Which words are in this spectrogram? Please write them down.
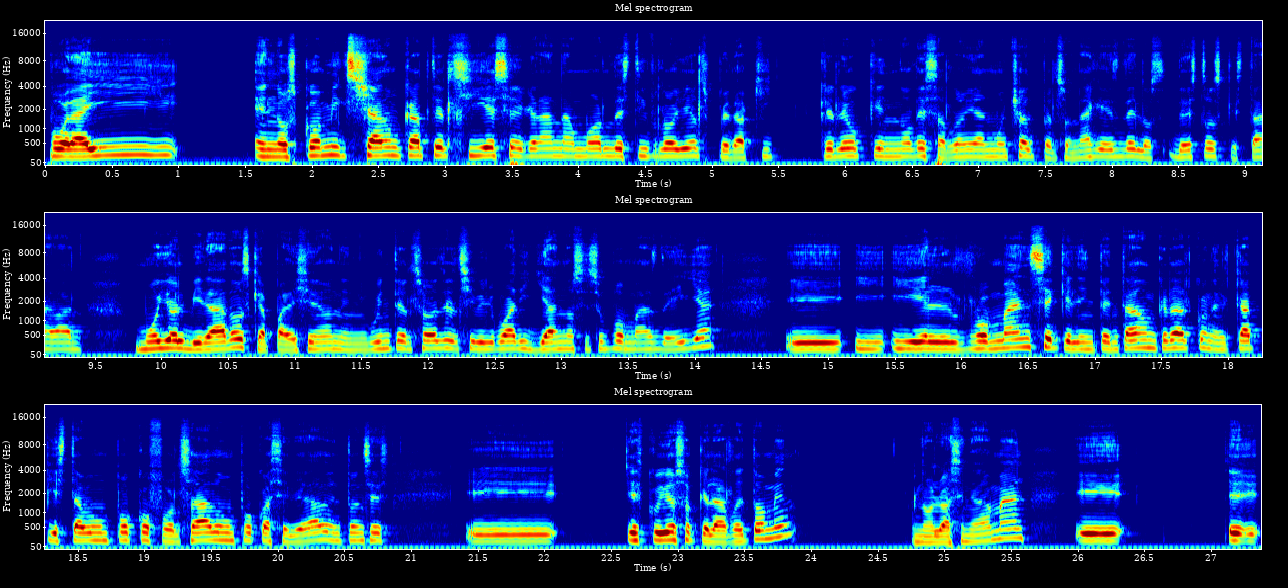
Por ahí en los cómics Sharon Carter sí es el gran amor de Steve Rogers, pero aquí creo que no desarrollan mucho al personaje. Es de los de estos que estaban muy olvidados, que aparecieron en Winter Soldier, Civil War y ya no se supo más de ella. Y, y, el romance que le intentaron crear con el Capi estaba un poco forzado, un poco acelerado. Entonces, eh, es curioso que la retomen. No lo hace nada mal. Eh, eh,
